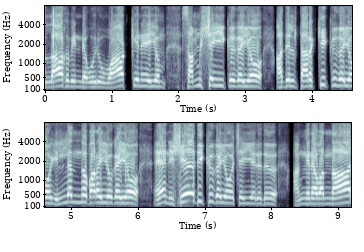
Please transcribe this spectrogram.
അള്ളാഹുവിന്റെ ഒരു വാക്കിനെയും സംശയിക്കുകയോ അതിൽ തർക്കിക്കുകയോ ഇല്ലെന്ന് പറയുകയോ നിഷേധിക്കുകയോ ചെയ്യരുത്. അങ്ങനെ വന്നാൽ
